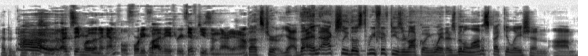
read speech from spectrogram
had been uh, I'd say more than a handful. 45 well, A350s in there, you know? That's true. Yeah. The, and actually, those 350s are not going away. There's been a lot of speculation um,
